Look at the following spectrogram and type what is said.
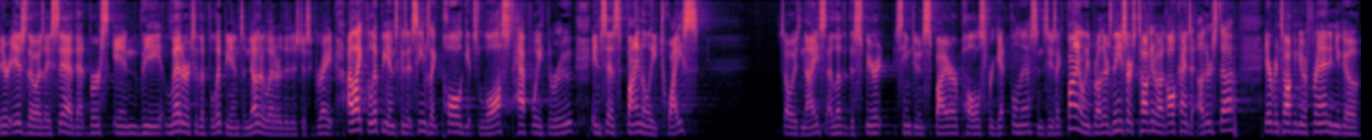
There is, though, as I said, that verse in the letter to the Philippians, another letter that is just great. I like Philippians because it seems like Paul gets lost halfway through and says finally twice. It's always nice. I love that the Spirit seemed to inspire Paul's forgetfulness. And so he's like, finally, brothers. And then he starts talking about all kinds of other stuff. You ever been talking to a friend and you go,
